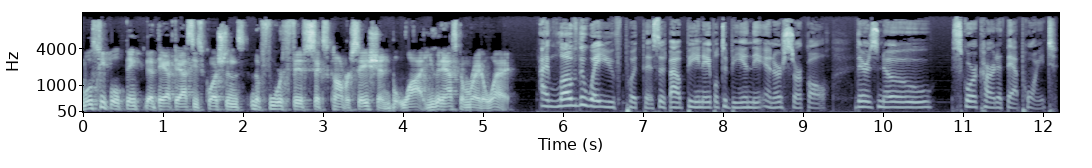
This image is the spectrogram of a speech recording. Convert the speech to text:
Most people think that they have to ask these questions the fourth, fifth, sixth conversation, but why? You can ask them right away. I love the way you've put this about being able to be in the inner circle. There's no scorecard at that point.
